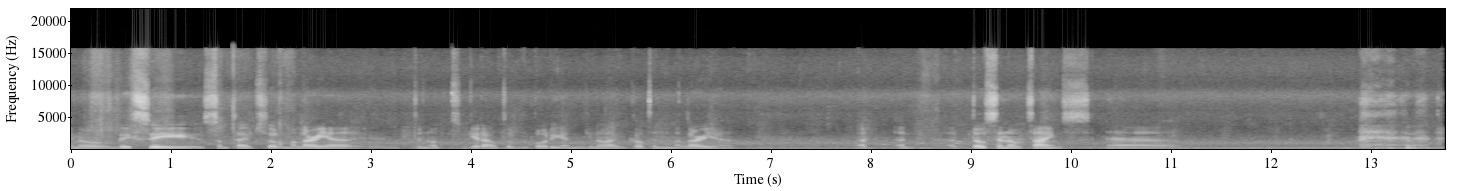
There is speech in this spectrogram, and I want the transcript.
you know, they say some types of malaria do not get out of the body, and you know, I've gotten malaria a, a, a dozen of times. Uh,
